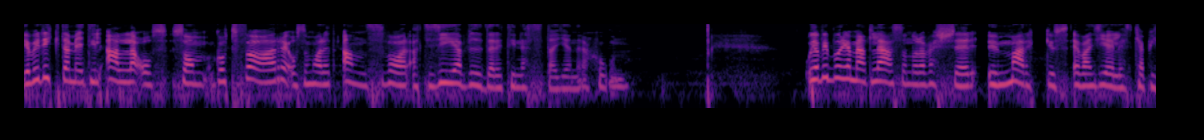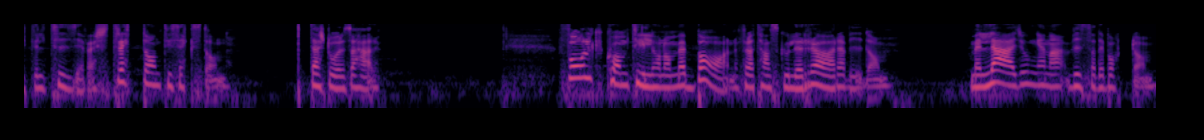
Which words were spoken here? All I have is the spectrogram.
Jag vill rikta mig till alla oss som gått före och som har ett ansvar att ge vidare till nästa generation. Och jag vill börja med att läsa några verser ur Markus evangeliet kapitel 10, vers 13-16. Där står det så här. Folk kom till honom med barn för att han skulle röra vid dem. Men lärjungarna visade bort dem.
